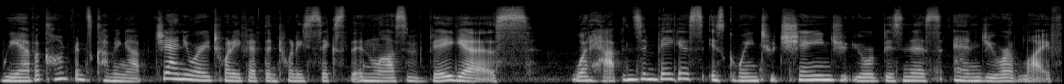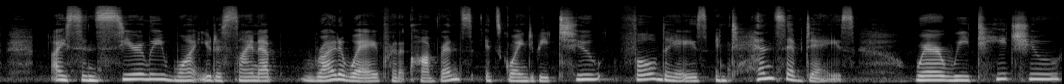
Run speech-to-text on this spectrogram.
We have a conference coming up January 25th and 26th in Las Vegas. What happens in Vegas is going to change your business and your life. I sincerely want you to sign up right away for the conference. It's going to be two full days, intensive days, where we teach you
